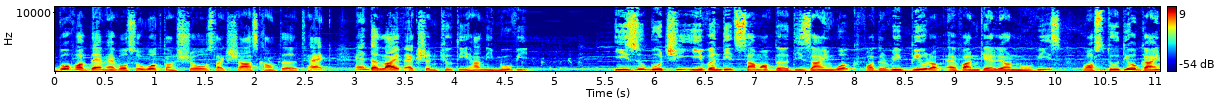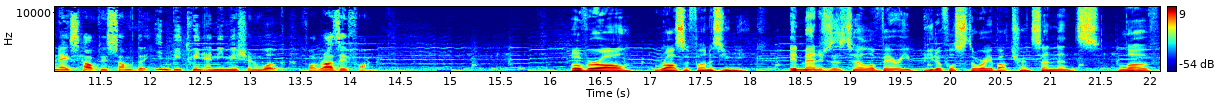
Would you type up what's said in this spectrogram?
Both of them have also worked on shows like Char's Counterattack and the live action Cutie Honey movie. Izubuchi even did some of the design work for the rebuild of Evangelion movies, while Studio Gainax helped with some of the in-between animation work for RahXephon. Overall, RahXephon is unique. It manages to tell a very beautiful story about transcendence, love,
